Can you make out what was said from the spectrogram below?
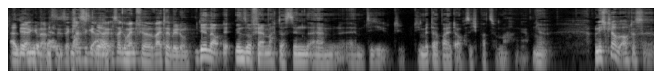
Also ja, genau, das ist der klassische ja, Argument für Weiterbildung. Genau, insofern macht das Sinn, ähm, ähm, die, die, die Mitarbeiter auch sichtbar zu machen. Ja. ja. Und ich glaube auch, dass äh,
